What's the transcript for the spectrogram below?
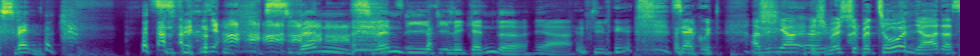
Sven. Sven, ja. Sven, Sven, die, die Legende, ja. Die, sehr gut. Also ihr, äh, Ich möchte betonen, ja, dass,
